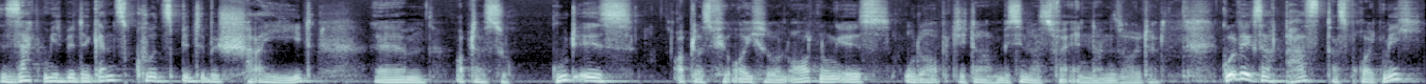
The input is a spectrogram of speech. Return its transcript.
Sagt mir bitte ganz kurz bitte Bescheid, ähm, ob das so gut ist, ob das für euch so in Ordnung ist oder ob ich da ein bisschen was verändern sollte. Goldweg sagt, passt, das freut mich.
